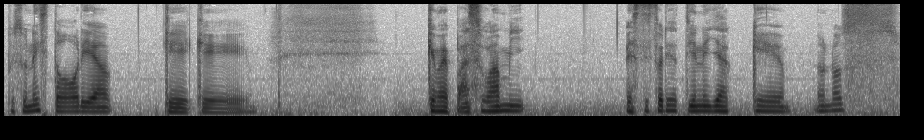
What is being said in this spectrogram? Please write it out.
pues una historia que que que me pasó a mí. Esta historia tiene ya que unos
